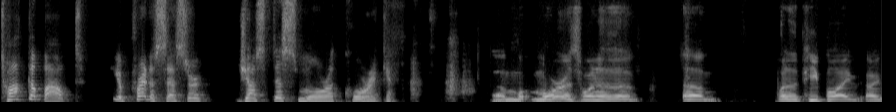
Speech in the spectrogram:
Talk about your predecessor, Justice Maura Corrigan. Um, Maura is one of the um, one of the people I, I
